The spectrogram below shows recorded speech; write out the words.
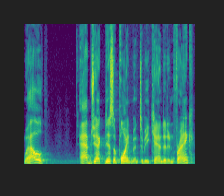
well, abject disappointment to be candid and frank.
